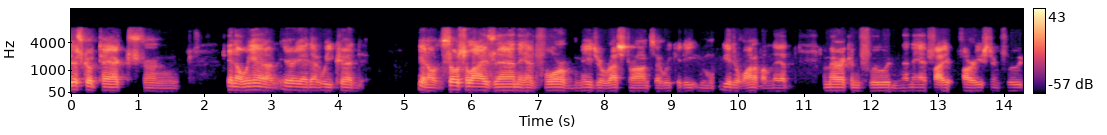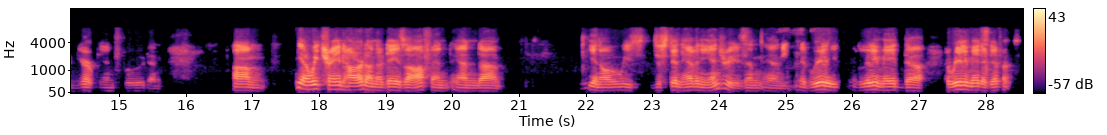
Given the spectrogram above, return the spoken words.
discotheques and you know, we had an area that we could, you know, socialize in. They had four major restaurants that we could eat in either one of them. They had American food and then they had Far Eastern food and European food and um, you know, we trained hard on our days off, and and uh, you know, we just didn't have any injuries, and and it really it really made uh, it really made a difference.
